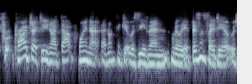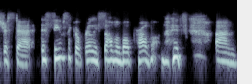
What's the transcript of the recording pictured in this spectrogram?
pr- project. You know, at that point, I, I, don't think it was even really a business idea. It was just a, this seems like a really solvable problem. It's, um,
